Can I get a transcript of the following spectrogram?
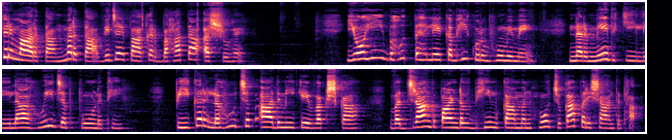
फिर मारता, मरता, विजय पाकर बहाता अश्रु है। यो ही बहुत पहले कभी कुरुभूमि में नरमेध की लीला हुई जब पूर्ण थी। पीकर लहू जब आदमी के वक्ष का, वज्रांग पांडव भीम का मन हो चुका परिशांत था।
